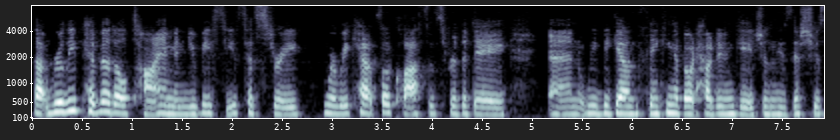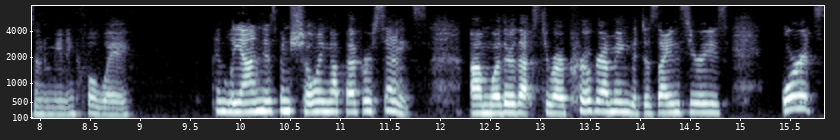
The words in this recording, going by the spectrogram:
that really pivotal time in UBC's history where we canceled classes for the day and we began thinking about how to engage in these issues in a meaningful way. And Leanne has been showing up ever since, um, whether that's through our programming, the design series, or it's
